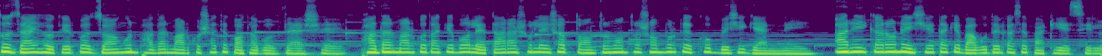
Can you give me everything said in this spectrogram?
তো যাই হোক, এরপর জংউন ফাদার মার্কোর সাথে কথা বলতে আসে। ফাদার মার্কো তাকে বলে, তার আসলে এসব তন্ত্রমন্ত্র সম্পর্কে খুব বেশি জ্ঞান নেই। আর এই কারণেই সে তাকে বাবুদের কাছে পাঠিয়েছিল।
